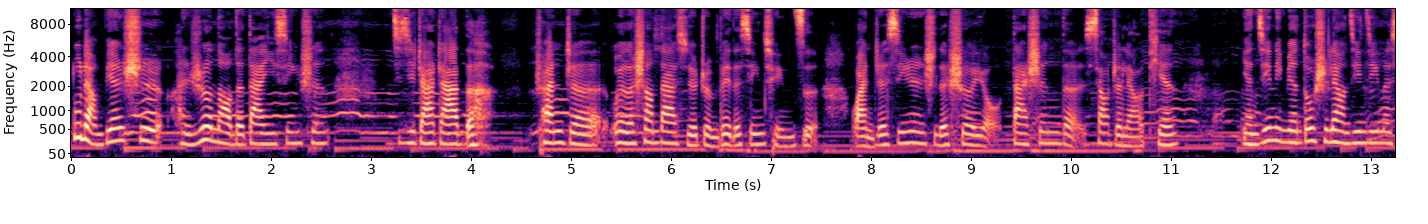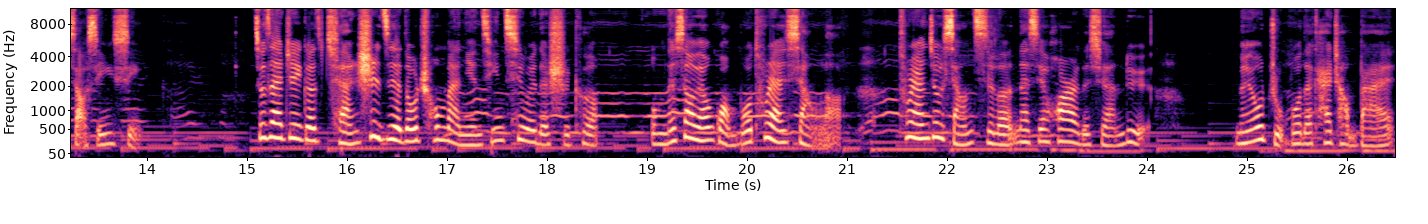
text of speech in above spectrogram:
路两边是很热闹的大一新生，叽叽喳喳的，穿着为了上大学准备的新裙子，挽着新认识的舍友，大声的笑着聊天，眼睛里面都是亮晶晶的小星星。就在这个全世界都充满年轻气味的时刻，我们的校园广播突然响了，突然就响起了那些花儿的旋律，没有主播的开场白。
